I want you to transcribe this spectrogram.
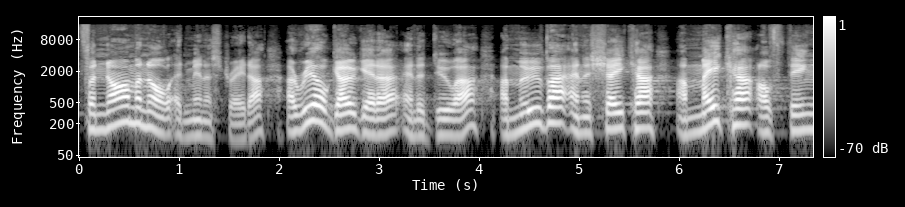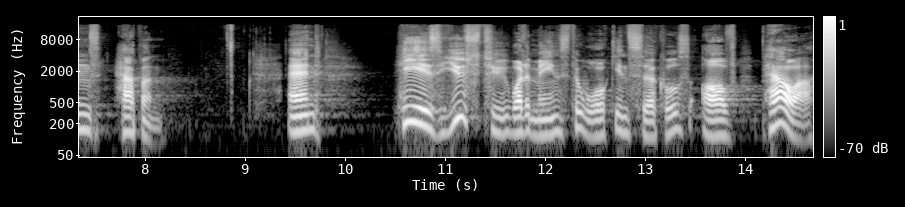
phenomenal administrator, a real go getter and a doer, a mover and a shaker, a maker of things happen. And he is used to what it means to walk in circles of power,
